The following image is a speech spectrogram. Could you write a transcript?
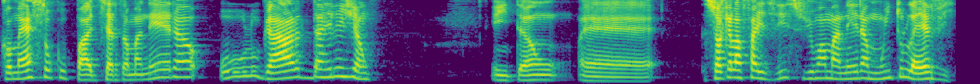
começa a ocupar, de certa maneira, o lugar da religião. Então, é... só que ela faz isso de uma maneira muito leve,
